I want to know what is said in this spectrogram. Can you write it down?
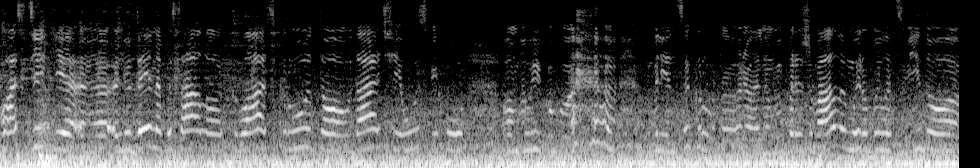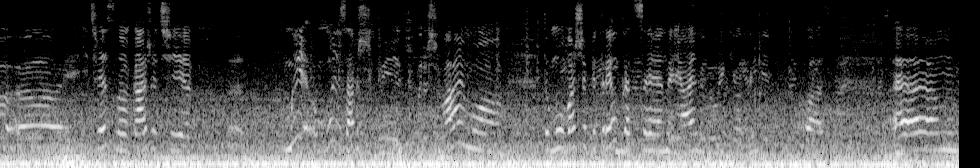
вас тільки е, людей написало клас, круто, удачі, успіху вам великого. Блін, це круто, реально. Ми переживали, ми робили це відео. е, І чесно кажучи, е, ми, ми завжди переживаємо. Тому ваша підтримка це нереально великий отакий клас. Ем,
